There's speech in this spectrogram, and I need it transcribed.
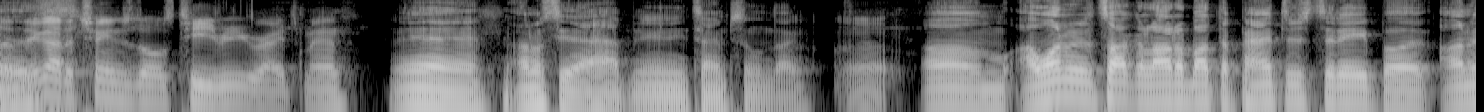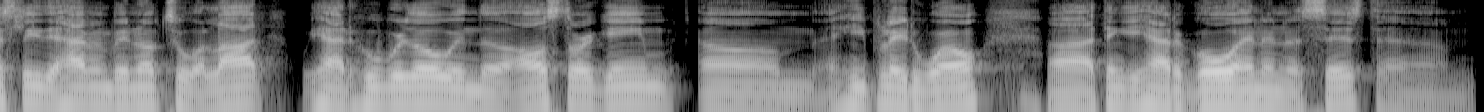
gotta they gotta change those TV rights, man. Yeah, I don't see that happening anytime soon, dog. Um, I wanted to talk a lot about the Panthers today, but honestly, they haven't been up to a lot. We had Huberdeau in the All Star game, um, and he played well. Uh, I think he had a goal and an assist. Um,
